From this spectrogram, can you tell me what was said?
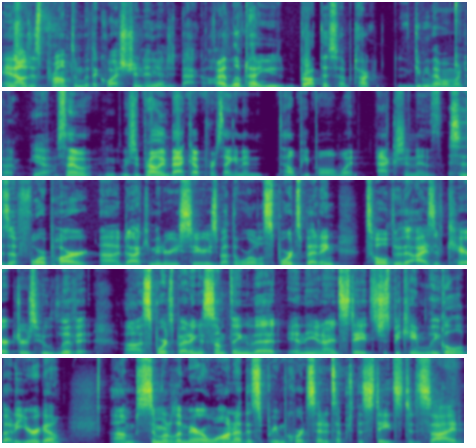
And I'll just prompt him with a question and Yeah. then just back off. I loved how you brought this up. Talk. Give me that one more time. Yeah. So we should probably back up for a second and tell people what action is. This is a four part uh, documentary series about the world of sports betting told through the eyes of characters who live it. Uh, sports betting is something that in the United States just became legal about a year ago. Um, similar to marijuana, the Supreme Court said it's up to the states to decide.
